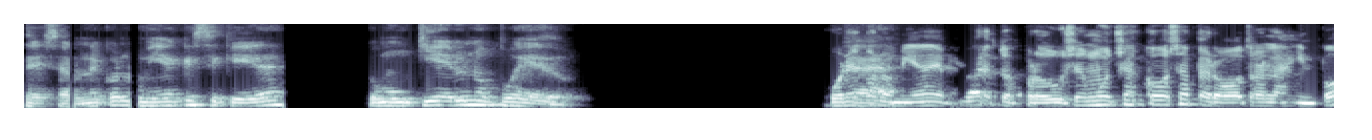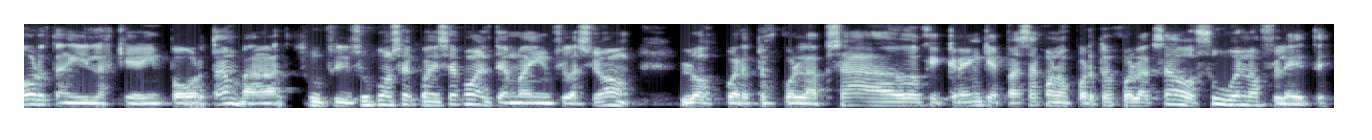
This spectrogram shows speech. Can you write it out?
es una economía que se queda como un quiero y no puedo. Una economía de puertos, producen muchas cosas, pero otras las importan y las que importan van a sufrir sus consecuencias con el tema de inflación. Los puertos colapsados, ¿qué creen que pasa con los puertos colapsados? Suben los fletes.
